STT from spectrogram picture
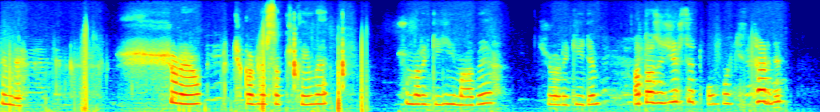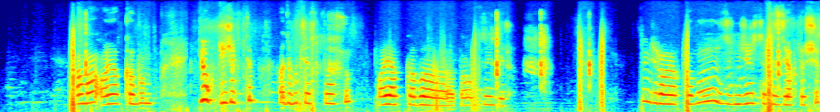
Şimdi şuraya çıkabilirsem çıkayım ve şunları giyeyim abi. Şöyle giydim. Hatta zincir set olmak isterdim. Ama ayakkabım yok diyecektim. Hadi bu chest olsun. Ayakkabı. Tamam zincir. Zincir ayakkabı. Zincir 8 yaklaşık.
